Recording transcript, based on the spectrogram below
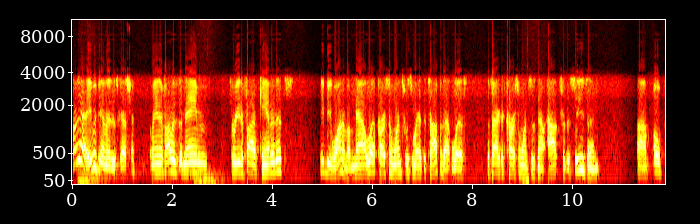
Oh yeah, he would be on the discussion. I mean, if I was to name three to five candidates, he'd be one of them. Now, look, Carson Wentz was way at the top of that list. The fact that Carson Wentz is now out for the season um, op-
